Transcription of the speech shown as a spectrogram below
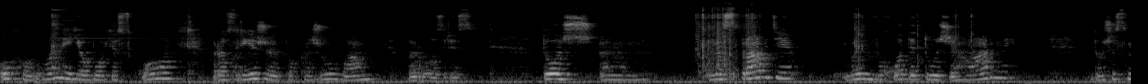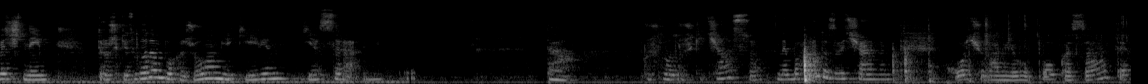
охолоне, я обов'язково розріжу і покажу вам розріз. Тож, ем, насправді, він виходить дуже гарний, дуже смачний. Трошки згодом покажу вам, який він є всередині. Так, пройшло трошки часу, небагато, звичайно. Хочу вам його показати.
